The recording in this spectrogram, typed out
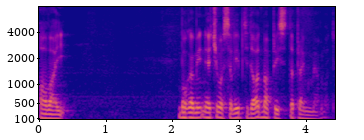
Ovaj, Boga mi, nećemo se libiti da odmah pris, da pravimo mevlod.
